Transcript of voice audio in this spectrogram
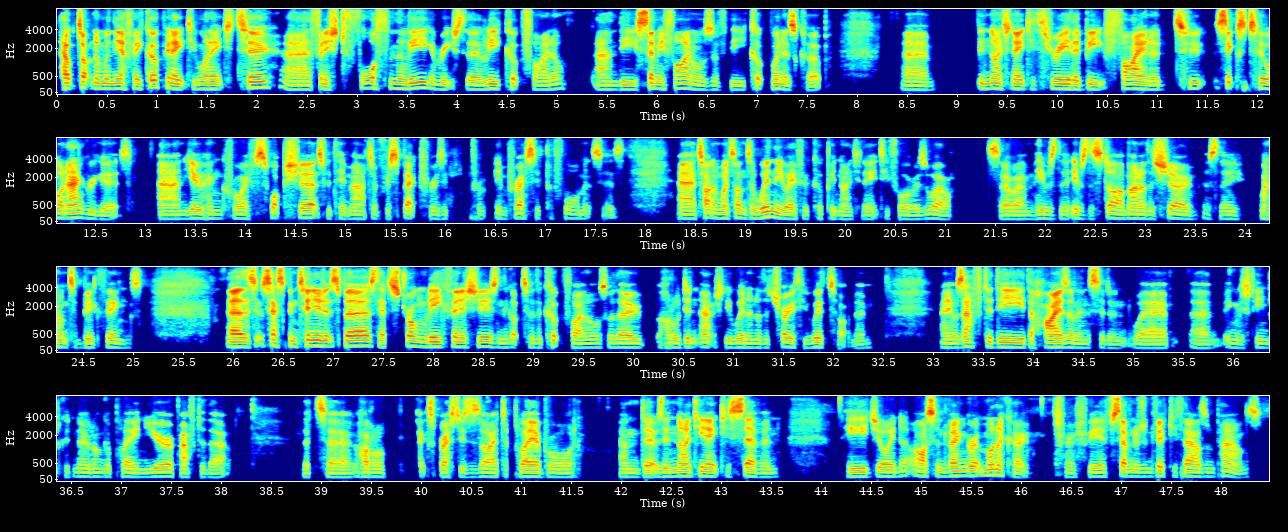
Helped Tottenham win the FA Cup in 81-82, uh, finished fourth in the league and reached the League Cup final and the semi-finals of the Cup Winners' Cup. Uh, in 1983, they beat Feyenoord 6-2 on aggregate, and Johan Cruyff swapped shirts with him out of respect for his impressive performances. Uh, Tottenham went on to win the UEFA Cup in 1984 as well. So um, he was the he was the star man of the show as they went on to big things. Uh, the success continued at Spurs. They had strong league finishes and they got to the cup finals, although Hoddle didn't actually win another trophy with Tottenham. And it was after the the Heysel incident where um, English teams could no longer play in Europe after that that uh, Hoddle expressed his desire to play abroad and it was in 1987 he joined Arsene Wenger at Monaco for a fee of £750,000.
